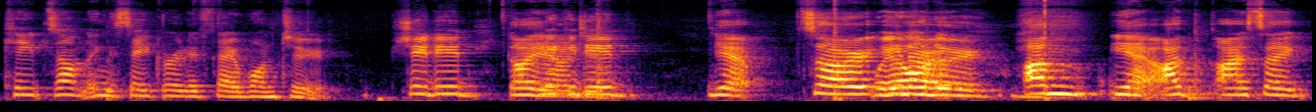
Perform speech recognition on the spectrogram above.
keep something secret if they want to. She did. Oh yeah, Nikkie I did. Yeah. So We you all know, do. um, yeah, I, I say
